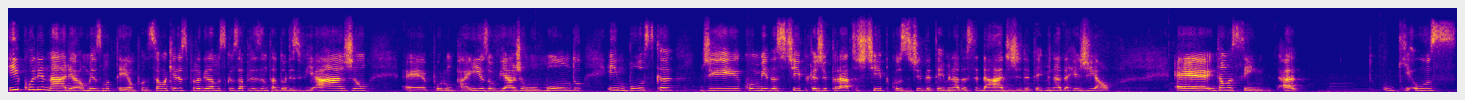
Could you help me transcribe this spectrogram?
e culinária ao mesmo tempo. São aqueles programas que os apresentadores viajam é, por um país ou viajam o mundo em busca de comidas típicas, de pratos típicos de determinada cidade, de determinada região. É, então, assim, a, o, os,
